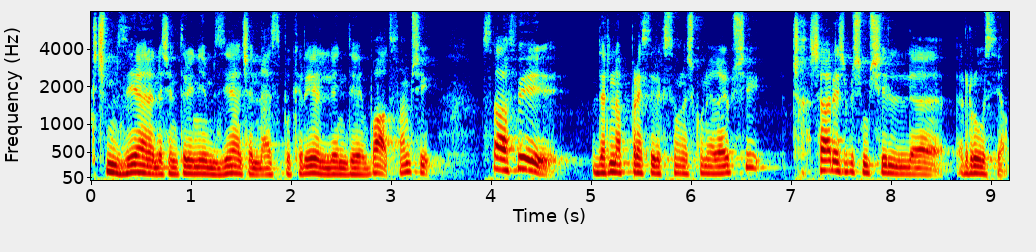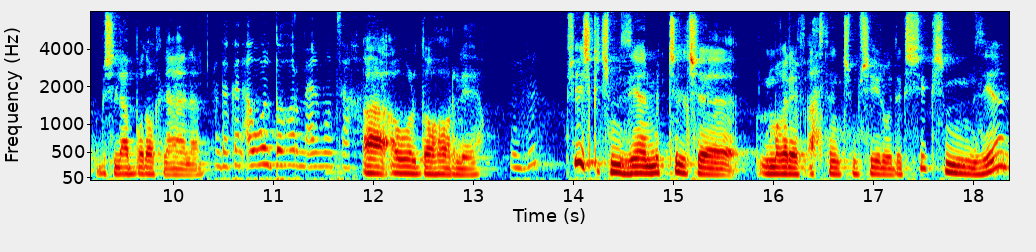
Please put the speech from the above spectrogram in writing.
كنت مزيان أنا تنتريني مزيان تنعس بكري اللي ندير باط فهمتي؟ صافي درنا présélection شكون اللي غيمشي تختاريت باش نمشي لروسيا باش نلعب بطولة العالم. هذا كان أول ظهور مع المنتخب. آه أول ظهور ليا. مشيت كنت مزيان. مثلت آه، المغرب في احسن تمثيل وداك الشيء كنت مزيان.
